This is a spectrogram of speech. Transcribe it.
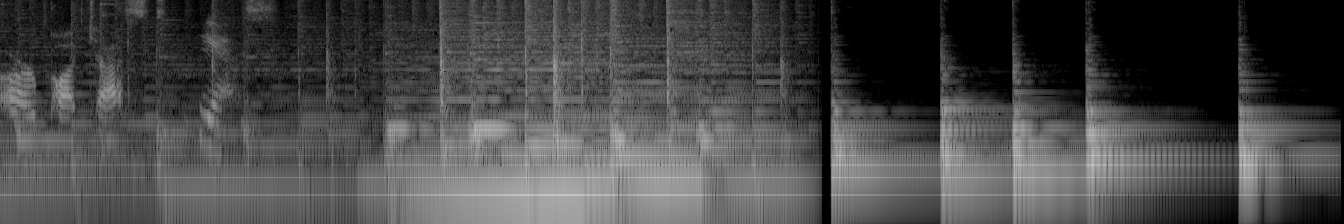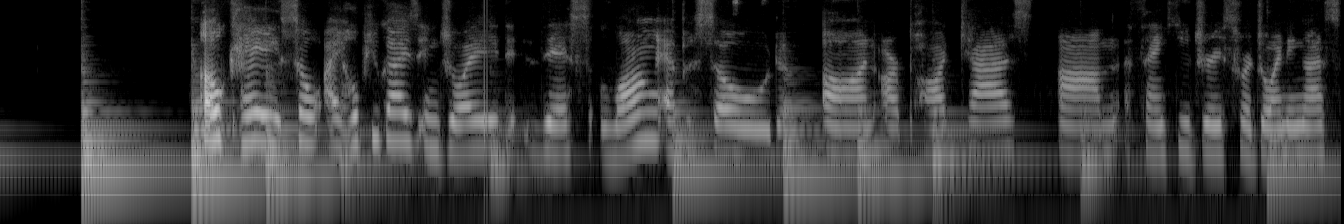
our podcast. yes. Okay, so I hope you guys enjoyed this long episode on our podcast. Um, thank you, Dries, for joining us.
